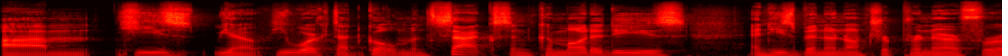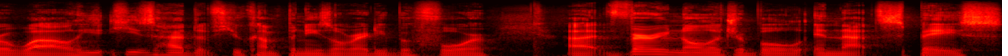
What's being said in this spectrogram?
Um, he's, you know, he worked at Goldman Sachs in commodities, and he's been an entrepreneur for a while. He, he's had a few companies already before. Uh, very knowledgeable in that space.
